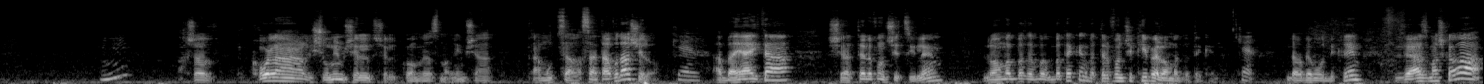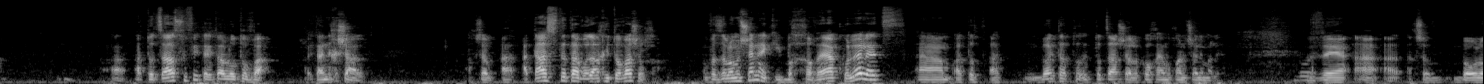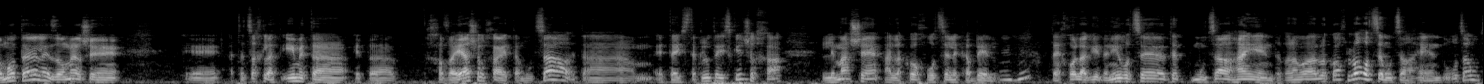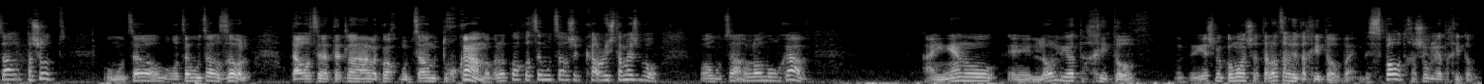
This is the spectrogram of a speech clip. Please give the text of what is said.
עכשיו, כל הרישומים של, של קונברס מראים שהמוצר עשה את העבודה שלו. כן. הבעיה הייתה שהטלפון שצילם לא עמד בת- בתקן, והטלפון שקיבל לא עמד בתקן. כן. בהרבה מאוד מקרים, ואז מה שקרה, ה- התוצאה הסופית הייתה לא טובה, הייתה נכשל. עכשיו, ה- אתה עשית את העבודה הכי טובה שלך, אבל זה לא משנה, כי בחוויה הכוללת, ה- התוצ- ה- לא הייתה תוצאה שהלקוח היה מוכן לשלם עליה. ועכשיו, בעולמות האלה זה אומר שאתה צריך להתאים את, ה, את החוויה שלך, את המוצר, את, ה, את ההסתכלות העסקית שלך, למה שהלקוח רוצה לקבל. אתה יכול להגיד, אני רוצה לתת מוצר high-end, אבל הלקוח לא רוצה מוצר high-end, הוא רוצה מוצר פשוט. הוא, מוצר, הוא רוצה מוצר זול. אתה רוצה לתת ללקוח מוצר מתוחכם, אבל הלקוח רוצה מוצר שקל להשתמש בו, או מוצר לא מורכב. העניין הוא אה, לא להיות הכי טוב, ויש מקומות שאתה לא צריך להיות הכי טוב בהם. בספורט חשוב להיות הכי טוב.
